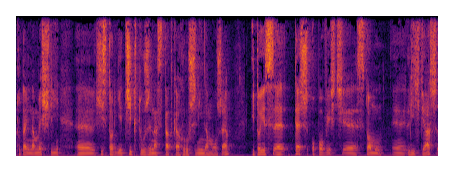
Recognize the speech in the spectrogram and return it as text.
tutaj na myśli historię Ci, którzy na statkach ruszyli na morze. I to jest e, też opowieść e, z tomu e, Lichwiarz,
